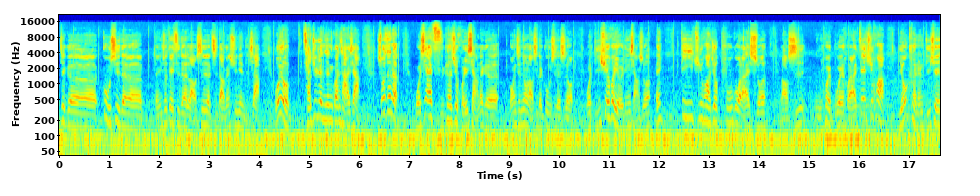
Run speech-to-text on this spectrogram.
这个故事的等于说这次的老师的指导跟训练底下，我有才去认真观察一下。说真的，我现在此刻去回想那个王承忠老师的故事的时候，我的确会有一点想说，哎，第一句话就扑过来说，老师你会不会回来？这句话有可能的确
